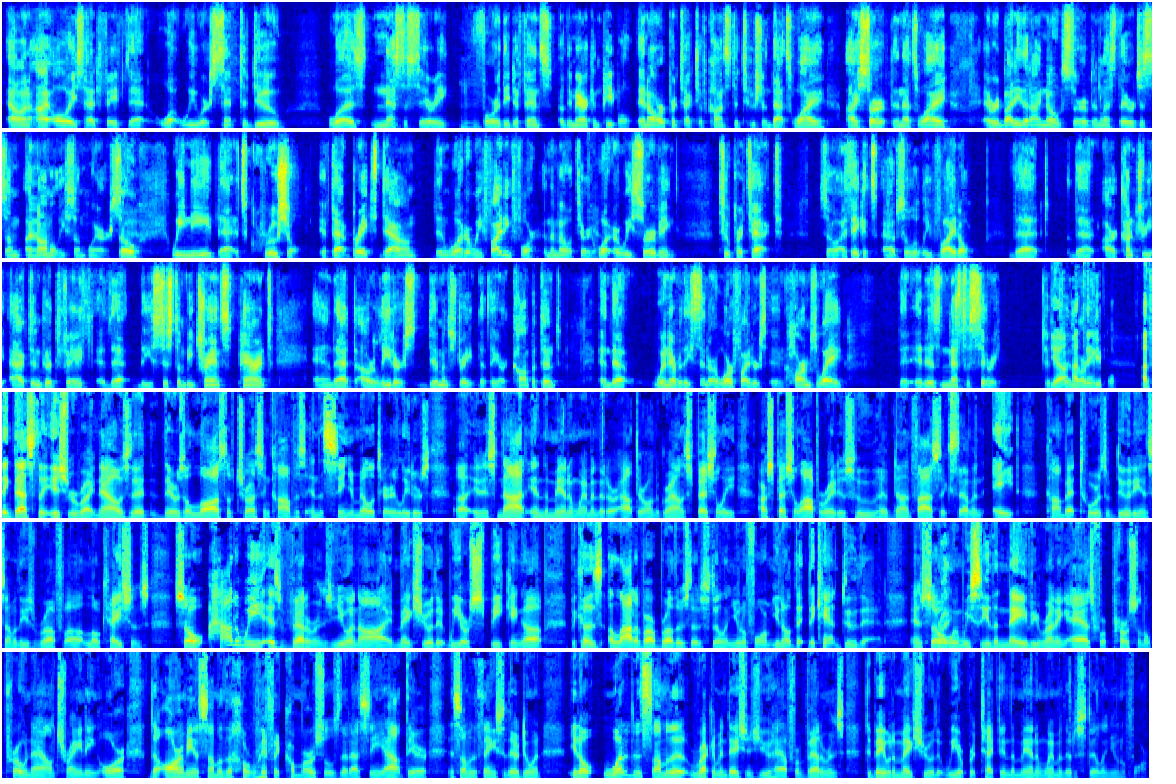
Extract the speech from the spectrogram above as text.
Allen, I always had faith that what we were sent to do was necessary mm-hmm. for the defense of the American people and our protective constitution. That's why I served, and that's why everybody that I know served, unless they were just some anomaly somewhere. So yeah. We need that. It's crucial. If that breaks down, then what are we fighting for in the military? Yeah. What are we serving to protect? So I think it's absolutely vital that that our country act in good faith, that the system be transparent, and that our leaders demonstrate that they are competent and that whenever they send our warfighters in harm's way, that it is necessary to yeah, defend I our think, people. I think that's the issue right now is that there's a loss of trust and confidence in the senior military leaders. Uh, it is not in the men and women that are out there on the ground, especially our special operators who have done five, six, seven, eight combat tours of duty in some of these rough uh, locations. So, how do we, as veterans, you and I, make sure that we are speaking up? Because a lot of our brothers that are still in uniform, you know, they, they can't do that. And so right. when we see the Navy running ads for personal pronoun training or the Army and some of the horrific commercials that I see out there and some of the things that they're doing, you know, what are the, some of the recommendations you have for veterans to be able to make sure that we are protecting the men and women that are still in uniform?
